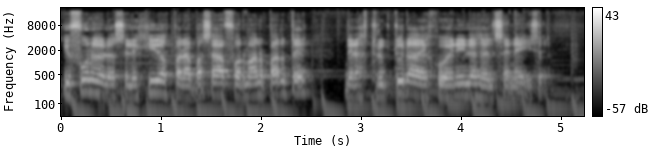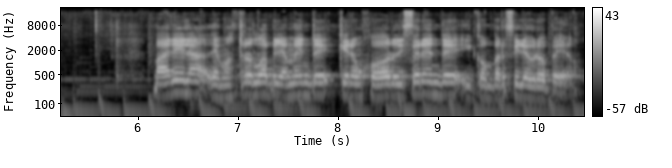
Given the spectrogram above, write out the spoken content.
y fue uno de los elegidos para pasar a formar parte de la estructura de juveniles del Ceneice. Varela demostró rápidamente que era un jugador diferente y con perfil europeo.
